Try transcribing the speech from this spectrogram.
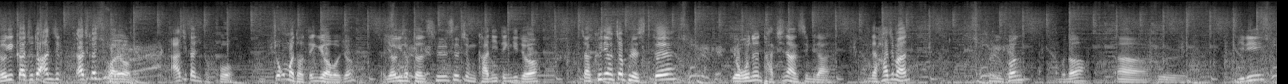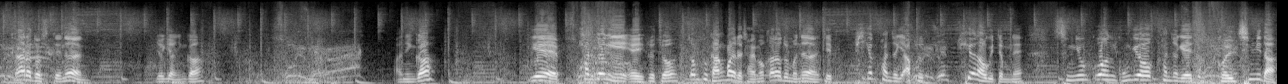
여기까지도 아직 아직까지 좋아요. 아직까지 좋고 조금만 더 당겨와 보죠. 자, 여기서부터 슬슬 좀 간이 당기죠. 자 그냥 점프를 했을 때 요거는 닿지는 않습니다. 근데 하지만 성인권 한번 더 하나 둘 미리 깔아뒀을 때는 여기 아닌가? 아닌가? 이게 판정이 예 그렇죠. 점프 강발을 잘못 깔아두면은 이제 피격 판정이 앞으로 쭉 튀어나오기 때문에 승용권 공격 판정에 좀 걸칩니다.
